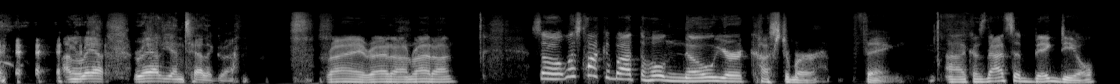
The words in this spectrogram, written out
I'm rare, rarely in Telegram. Right, right on, right on. So let's talk about the whole know your customer thing, because uh, that's a big deal.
